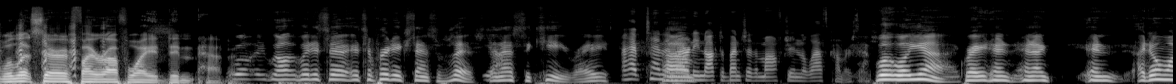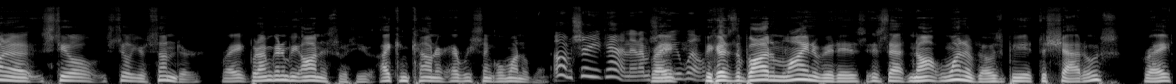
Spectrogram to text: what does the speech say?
we'll let Sarah fire off why it didn't happen. Well, well, but it's a it's a pretty extensive list, Yeah. and that's the key, right? I have ten, and I Um, already knocked a bunch of them off during the last conversation. Well, well, yeah, great, and and I and I don't want to steal steal your thunder, right? But I'm going to be honest with you. I can counter every single one of them. oh, I'm sure you can, and I'm sure you will. Because the bottom line of it is is that not one of those, be it the shadows, right,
